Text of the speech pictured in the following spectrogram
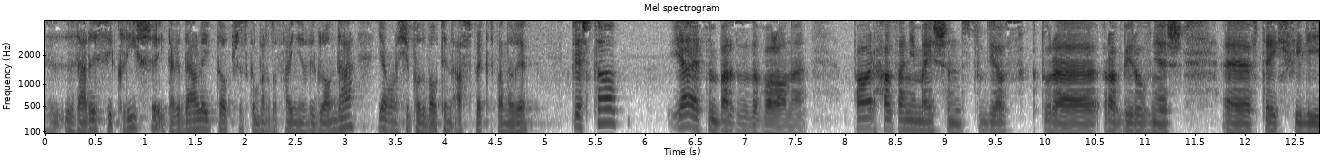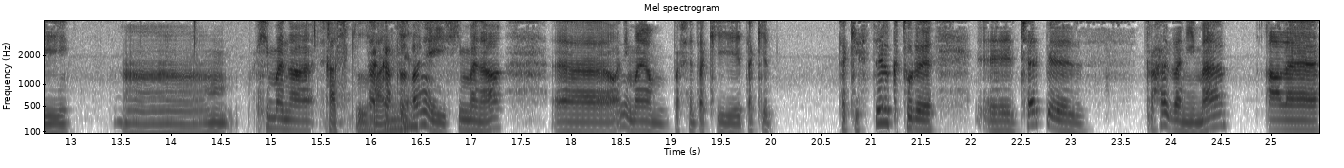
zarysy kliszy i tak dalej. To wszystko bardzo fajnie wygląda. Jak Wam się podobał ten aspekt, panowie? Wiesz co? Ja jestem bardzo zadowolony. Powerhouse Animation Studios, które robi również e, w tej chwili um, Himena, Castlevania. Tak, Castlevania i Himena. E, oni mają właśnie taki, taki, taki styl, który e, czerpie z, trochę z anime, ale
